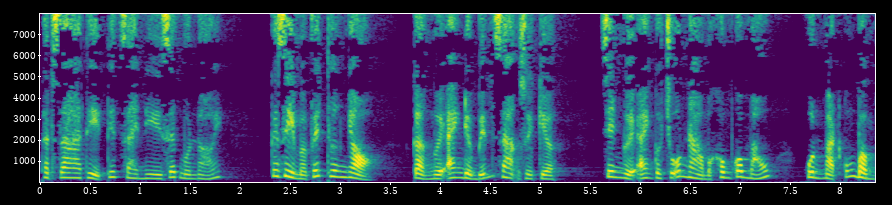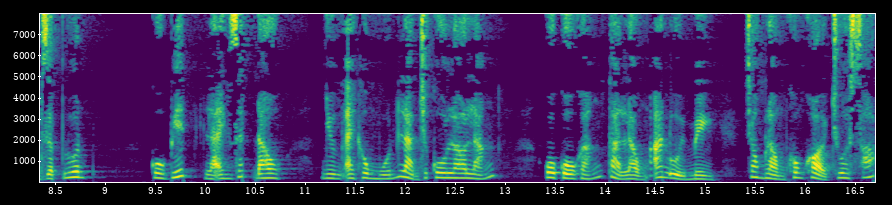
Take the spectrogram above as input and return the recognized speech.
Thật ra thì Tiết Giai Ni rất muốn nói, cái gì mà vết thương nhỏ, cả người anh đều biến dạng rồi kìa. Trên người anh có chỗ nào mà không có máu, khuôn mặt cũng bầm dập luôn. Cô biết là anh rất đau, nhưng anh không muốn làm cho cô lo lắng. Cô cố gắng thả lòng an ủi mình, trong lòng không khỏi chua xót.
